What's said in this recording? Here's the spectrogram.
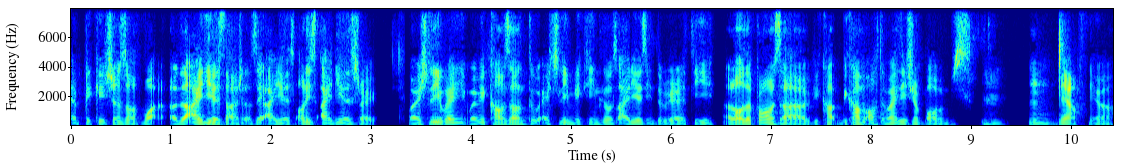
applications of what uh, the ideas, uh, I should say ideas, all these ideas, right? But actually, when it, when it comes down to actually making those ideas into reality, a lot of the problems are become become optimization problems. Hmm, yeah Yeah.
